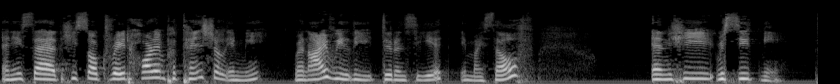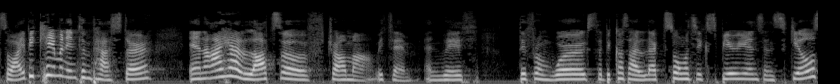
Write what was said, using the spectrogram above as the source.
And he said he saw great heart and potential in me when I really didn't see it in myself and he received me. So I became an intern pastor and I had lots of drama with him and with different works because I lacked so much experience and skills.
